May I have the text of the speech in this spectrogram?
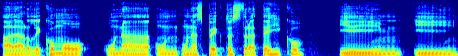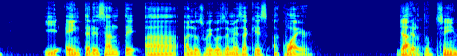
a darle como una, un, un aspecto estratégico y, y- y- e interesante a, a los juegos de mesa que es Acquire. Ya. ¿Cierto? Sí.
